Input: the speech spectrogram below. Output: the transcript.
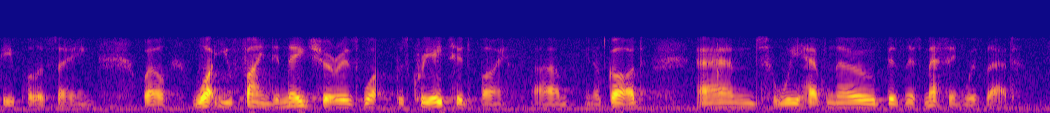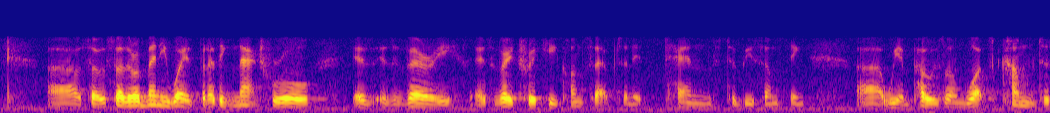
people are saying, well, what you find in nature is what was created by um, you know God, and we have no business messing with that. Uh, so, so there are many ways, but I think natural is, is a very it's a very tricky concept, and it tends to be something uh, we impose on what's come to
